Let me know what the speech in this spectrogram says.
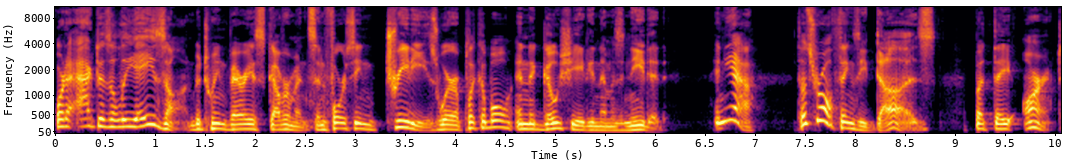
or to act as a liaison between various governments, enforcing treaties where applicable and negotiating them as needed. And yeah, those are all things he does, but they aren't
